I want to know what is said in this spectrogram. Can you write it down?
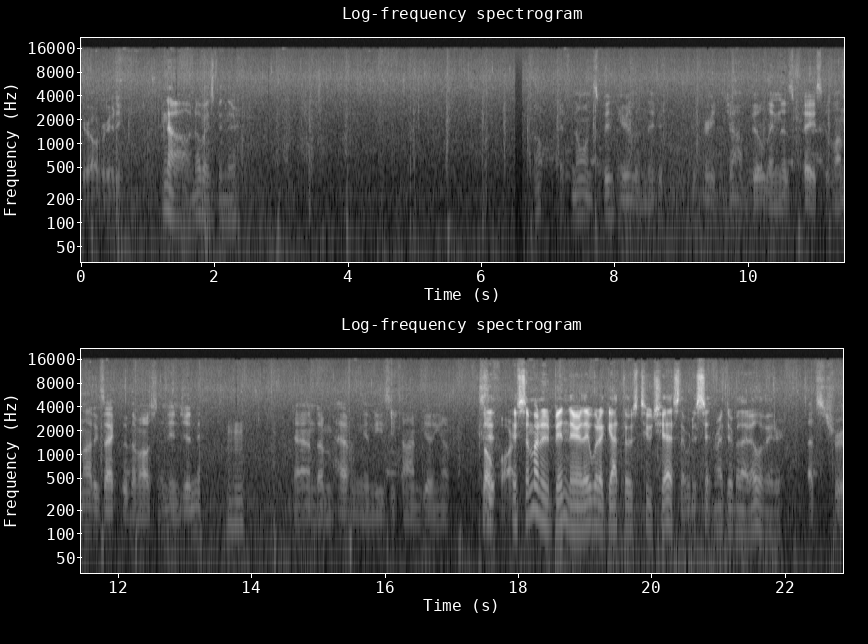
here already. No, nobody's been there. Well, if no one's been here, then they did a great job building this base, because I'm not exactly the most ninja, Mm-hmm. and I'm having an easy time getting up so far. If someone had been there, they would have got those two chests that were just sitting right there by that elevator. That's true.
